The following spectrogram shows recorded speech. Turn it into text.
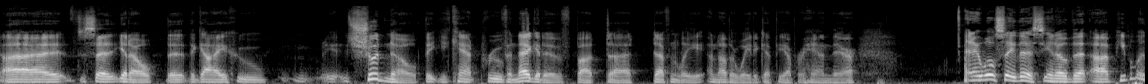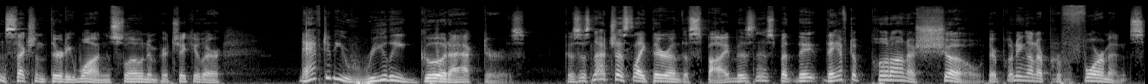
Uh, so you know the the guy who should know that you can't prove a negative, but uh, definitely another way to get the upper hand there. And I will say this, you know, that uh, people in Section 31, Sloan in particular, they have to be really good actors. Because it's not just like they're in the spy business, but they, they have to put on a show. They're putting on a performance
